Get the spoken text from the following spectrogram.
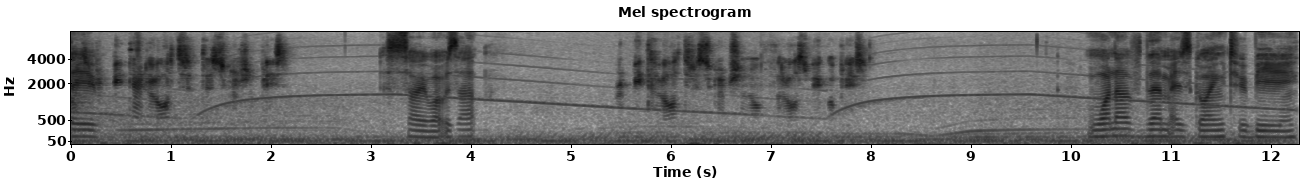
They, Repeat that last description, please. sorry, what was that? Repeat the last description of the last vehicle, please. One of them is going to be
